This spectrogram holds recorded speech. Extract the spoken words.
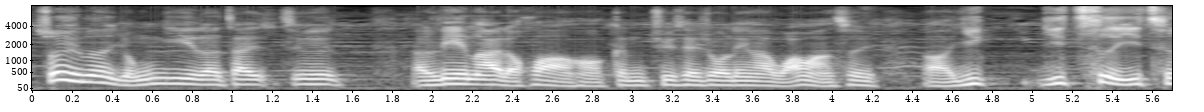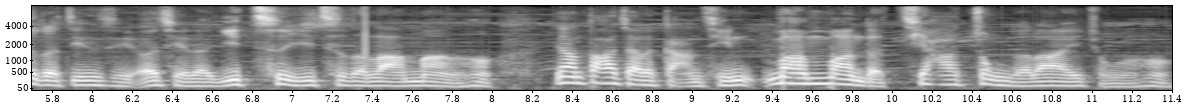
所以呢容易呢在就。呃，恋爱的话，哈，跟巨蟹座恋爱往往是啊一一次一次的惊喜，而且呢一次一次的浪漫，哈，让大家的感情慢慢的加重的那一种，哈。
